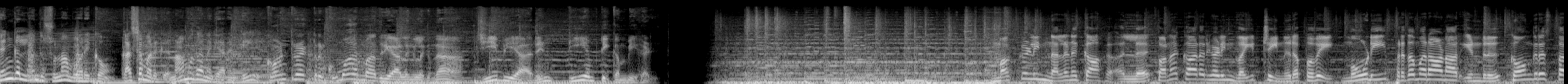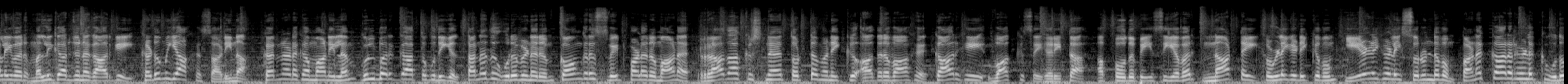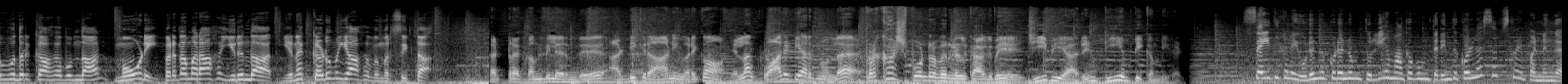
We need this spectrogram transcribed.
செங்கல்ல இருந்து சுண்ணாம்பு வரைக்கும். கஸ்டமருக்கு நாம தானே கேரண்டி கான்ட்ராக்டர் குமார் மாதிரி ஆளுங்களுக்கு தான் ஜிபிஆரின் டிஎம்டி கம்பிகள். மக்களின் நலனுக்காக அல்ல பணக்காரர்களின் வயிற்றை நிரப்பவே மோடி பிரதமரானார் என்று காங்கிரஸ் தலைவர் மல்லிகார்ஜுன கார்கே கடுமையாக சாடினார். கர்நாடக மாநிலம் குல்பர்கா தொகுதியில் தனது உறவினரும் காங்கிரஸ் வேட்பாளருமான ராதாகிருஷ்ண தொட்டமணிக்கு ஆதரவாக கார்கே வாக்கு சேகரித்தார். அப்போது பேசியவர் நாட்டை கொள்ளையடிக்கவும் ஏழைகளை சுரண்டவும் பணக்காரர்களுக்கு உதவுவதற்காகவும் தான் மோடி பிரதமராக இருந்தார் என கடுமையாக விமர்சித்தார். கட்டுற கம்பில இருந்து அடிக்கிற ஆணி வரைக்கும் எல்லாம் குவாலிட்டியா இருக்கணும்ல. பிரகாஷ் போன்றவர்களுக்காகவே ஜிபிஆரின் டிஎம்டி கம்பிகள். செய்திகளை உடனுக்குடனும் துல்லியமாகவும் தெரிந்து கொள்ள சப்ஸ்கிரைப் பண்ணுங்க.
